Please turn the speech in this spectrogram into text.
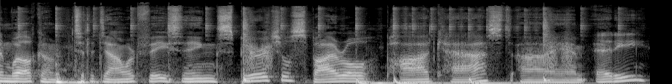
and welcome to the Downward Facing Spiritual Spiral podcast. I am Eddie.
